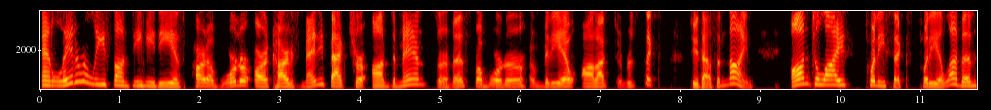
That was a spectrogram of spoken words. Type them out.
and later released on DVD as part of Warner Archives manufacture on demand service from Warner Home Video on October 6, 2009. On July 26, 2011,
